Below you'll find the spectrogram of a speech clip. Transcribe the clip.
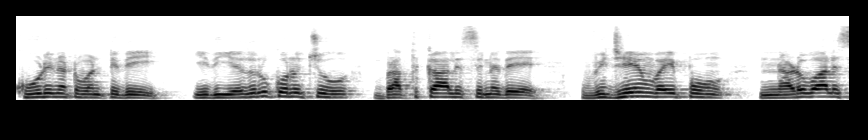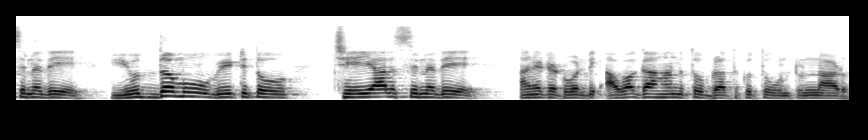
కూడినటువంటిది. ఇది ఎదుర్కొనుచు బ్రతకాల్సినదే. విజయం వైపు నడవాల్సినదే యుద్ధము వీటితో చేయాల్సినదే అనేటటువంటి అవగాహనతో బ్రతుకుతూ ఉంటున్నాడు.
